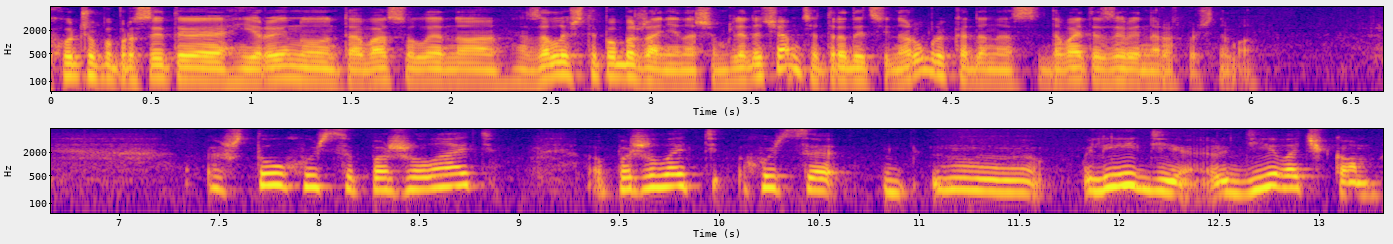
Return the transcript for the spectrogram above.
хочу попросити Ірину та вас, Олено, залишити побажання нашим глядачам. Це традиційна рубрика до нас. Давайте з Ірини розпочнемо. Что хочется пожелать? Пожелать хочется э, леди, девочкам,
